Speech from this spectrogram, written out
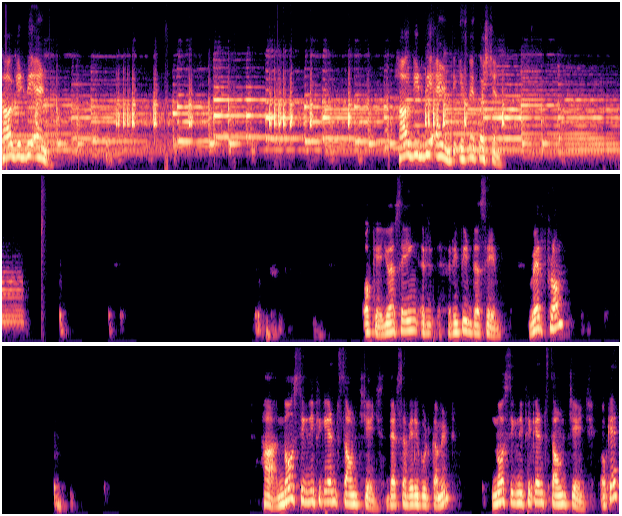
How did we end? How did we end is my question. Okay, you are saying re repeat the same. Where from? Ha, no significant sound change. That's a very good comment. No significant sound change. Okay.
